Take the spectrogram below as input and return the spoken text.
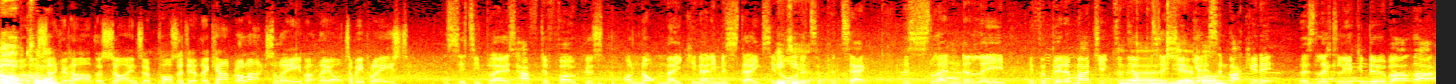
Oh, come the on. second half, the signs are positive. They can't relax, Lee, but they ought to be pleased. The City players have to focus on not making any mistakes in Idiot. order to protect the slender lead. If a bit of magic from the Uh, opposition yeah, gets them back in it, there's little you can do about that.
